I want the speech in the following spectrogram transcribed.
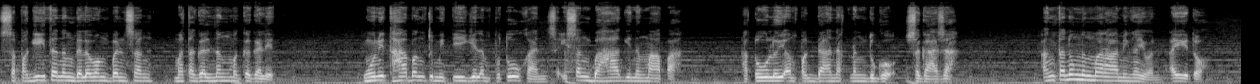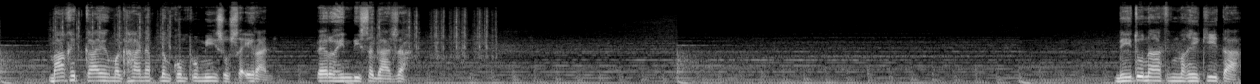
sa pagitan ng dalawang bansang matagal nang magkagalit. Ngunit habang tumitigil ang putukan sa isang bahagi ng mapa, patuloy ang pagdanak ng dugo sa Gaza. Ang tanong ng marami ngayon ay ito, bakit kayang maghanap ng kompromiso sa Iran pero hindi sa Gaza? Dito natin makikita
